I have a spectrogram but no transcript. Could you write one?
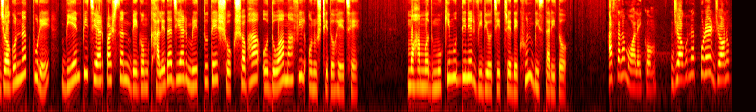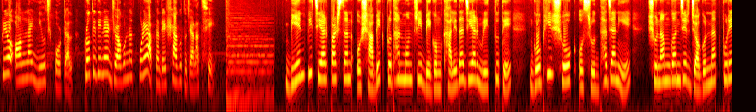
জগন্নাথপুরে বিএনপি চেয়ারপারসন বেগম খালেদা জিয়ার মৃত্যুতে শোকসভা ও দোয়া মাহফিল অনুষ্ঠিত হয়েছে। মোহাম্মদ মুকিমুদ্দিনের ভিডিওচিত্রে দেখুন বিস্তারিত। আসসালামু আলাইকুম। জগন্নাথপুরের জনপ্রিয় অনলাইন নিউজ পোর্টাল প্রতিদিনের জগন্নাথপুরে আপনাদের স্বাগত জানাচ্ছি। বিএনপি চেয়ারপারসন ও সাবেক প্রধানমন্ত্রী বেগম খালেদা জিয়ার মৃত্যুতে গভীর শোক ও শ্রদ্ধা জানিয়ে সুনামগঞ্জের জগন্নাথপুরে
